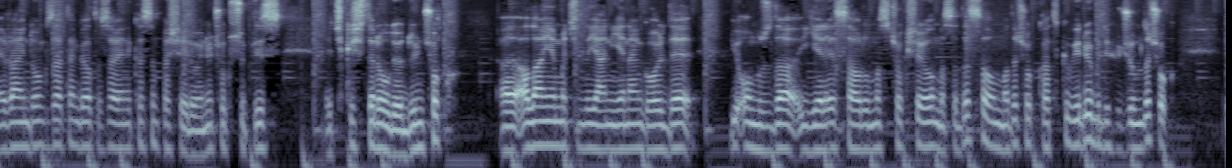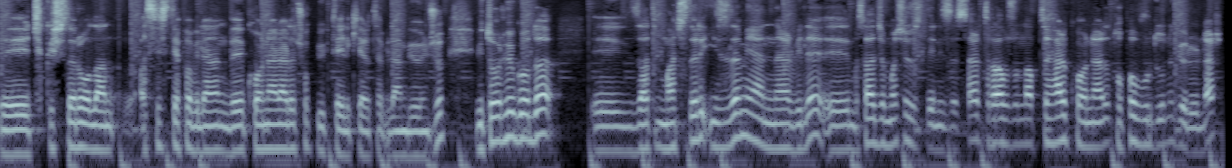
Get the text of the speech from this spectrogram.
E, Ryan Donk zaten Galatasaray'ın Kasımpaşa ile oynuyor. Çok sürpriz e, çıkışları oluyor. Dün çok e, Alanya maçında yani yenen golde bir omuzda yere savrulması çok şey olmasa da savunmada çok katkı veriyor. Bir de hücumda çok e, çıkışları olan, asist yapabilen ve kornerlerde çok büyük tehlike yaratabilen bir oyuncu. Vitor Hugo da e, zaten maçları izlemeyenler bile e, sadece maç özetlerini izleseler Trabzon'un attığı her kornerde topa vurduğunu görürler.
